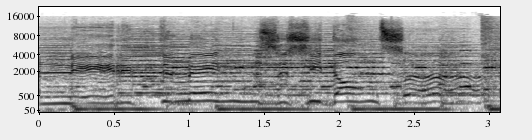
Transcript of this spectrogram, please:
Wanneer ik de mensen zie dansen,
